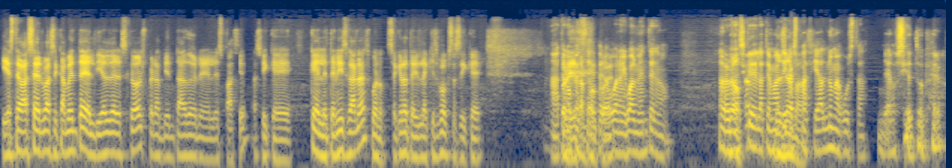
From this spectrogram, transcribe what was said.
Y este va a ser básicamente el The Elder Scrolls, pero ambientado en el espacio. Así que, ¿qué? ¿Le tenéis ganas? Bueno, sé que no tenéis la Xbox, así que. Ah, tengo PC, pero ¿eh? bueno, igualmente no. La verdad es que la temática espacial no me gusta, ya lo siento, pero.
